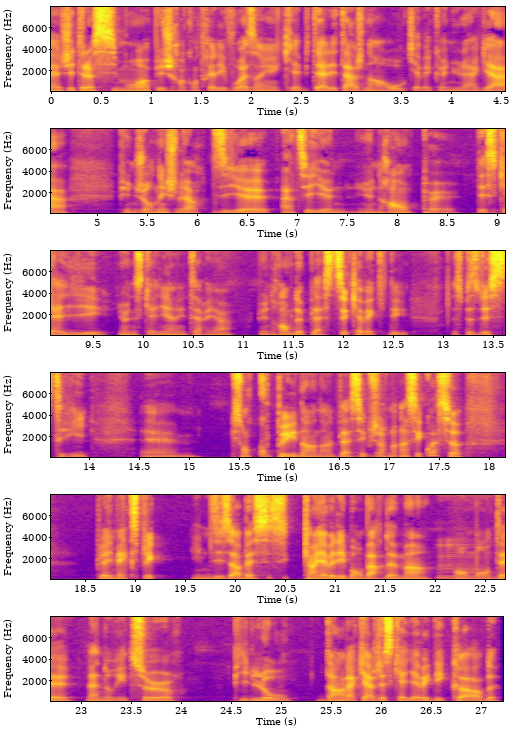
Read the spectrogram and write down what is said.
Euh, j'étais là six mois, puis je rencontrais les voisins qui habitaient à l'étage d'en haut, qui avaient connu la guerre. Puis une journée, je leur dis euh, Ah, tu sais, il y, a une rampe euh, d'escalier, il y a un escalier à l'intérieur, puis une rampe de plastique avec des, espèces de stries qui sont coupés dans, dans le plastique. je ah, c'est quoi ça? Puis là, ils m'expliquent, ils me disent, ah, ben, quand il y avait les bombardements, on mm. montait la nourriture puis l'eau dans la cage d'escalier avec des cordes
